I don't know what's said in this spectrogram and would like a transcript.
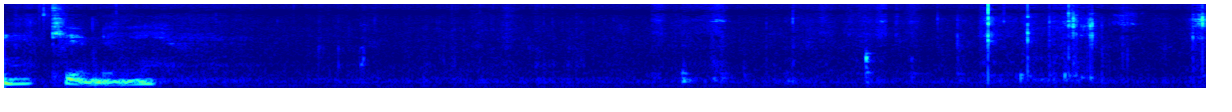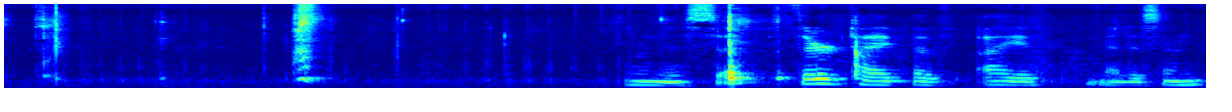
Okay, Mini. We're on this uh, third type of eye medicine.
